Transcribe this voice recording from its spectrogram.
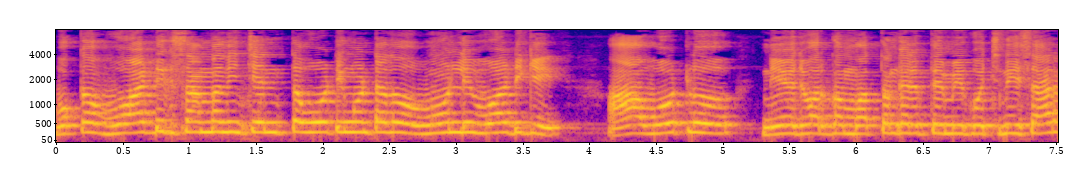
ఒక వార్డుకి సంబంధించి ఎంత ఓటింగ్ ఉంటుందో ఓన్లీ వార్డుకి ఆ ఓట్లు నియోజకవర్గం మొత్తం కలిపితే మీకు వచ్చినాయి సార్.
